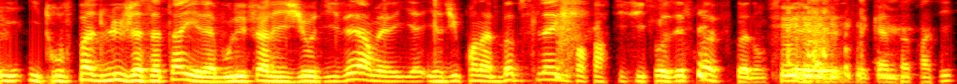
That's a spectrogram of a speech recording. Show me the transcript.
il, il trouve pas de luge à sa taille, il a voulu faire les JO d'hiver, mais il a, il a dû prendre un bobsleigh pour participer aux épreuves, quoi. Donc c'était c'était quand même pas pratique.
